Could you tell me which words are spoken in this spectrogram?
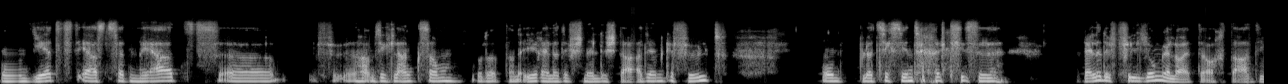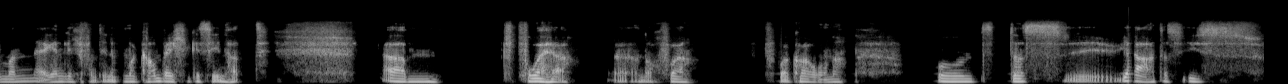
Und jetzt erst seit März äh, haben sich langsam oder dann eh relativ schnell die Stadien gefüllt. Und plötzlich sind halt diese relativ viele junge Leute auch da, die man eigentlich, von denen man kaum welche gesehen hat. Ähm, vorher, äh, noch vor, vor Corona. Und das, äh, ja, das ist,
